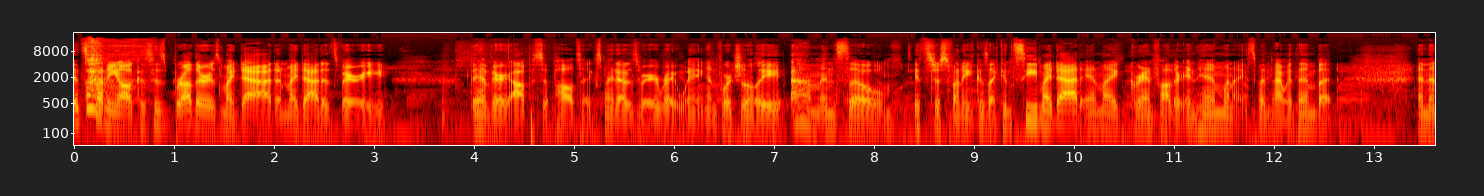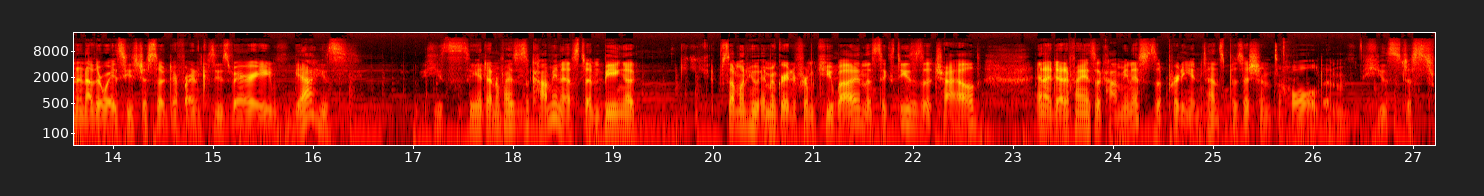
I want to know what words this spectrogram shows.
It's funny, y'all, because his brother is my dad, and my dad is very they have very opposite politics. My dad is very right wing, unfortunately, um, and so it's just funny because I can see my dad and my grandfather in him when I spend time with him, but and then in other ways he's just so different because he's very yeah he's he's he identifies as a communist and being a someone who immigrated from Cuba in the 60s as a child and identifying as a communist is a pretty intense position to hold and he's just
